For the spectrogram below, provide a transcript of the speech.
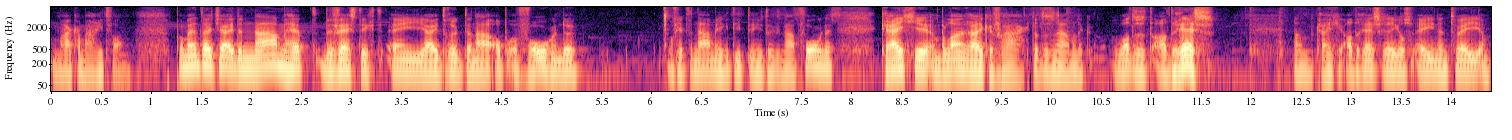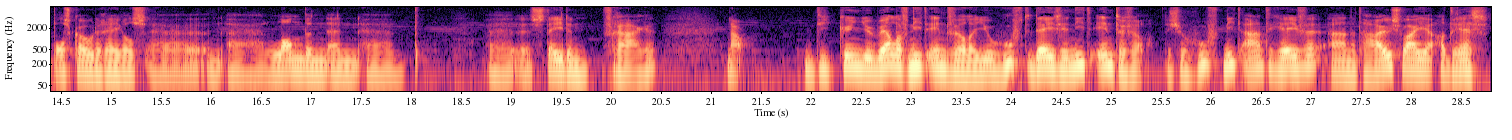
maak er maar iets van. Op het moment dat jij de naam hebt bevestigd en jij drukt daarna op volgende of je hebt de naam ingetypt en je drukt naar het volgende, krijg je een belangrijke vraag. Dat is namelijk, wat is het adres? Dan krijg je adresregels 1 en 2 en postcoderegels, uh, uh, landen en uh, steden vragen. Nou, die kun je wel of niet invullen. Je hoeft deze niet in te vullen. Dus je hoeft niet aan te geven aan het huis waar je adres,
